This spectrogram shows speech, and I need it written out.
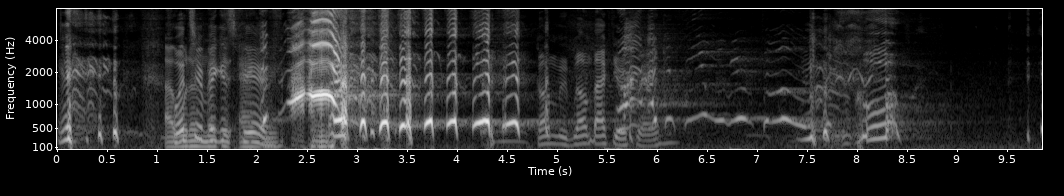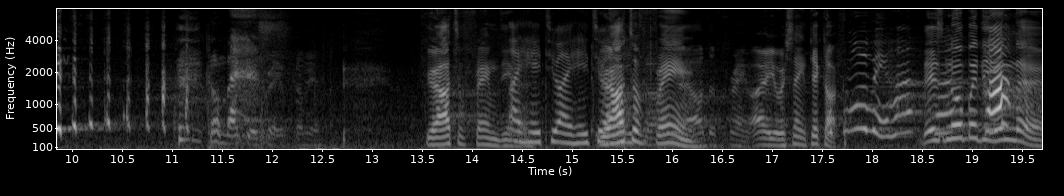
I What's wouldn't your make biggest fear? angry. come, come back to your frame. Who? come back to your frame. Come here. You're out of frame, Dina. I hate you. I hate you. You're I out hate of you. frame. Out of frame. Alright, you were saying TikTok. moving, huh? There's Huh? nobody Huh? in there.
